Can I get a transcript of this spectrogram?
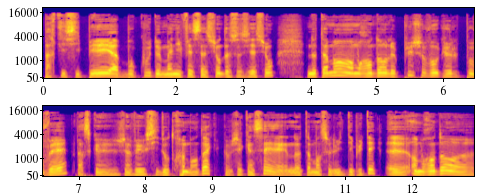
participé à beaucoup de manifestations d'associations, notamment en me rendant le plus souvent que je le pouvais, parce que j'avais aussi d'autres mandats, comme chacun sait, notamment celui de député, euh, en me rendant euh,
